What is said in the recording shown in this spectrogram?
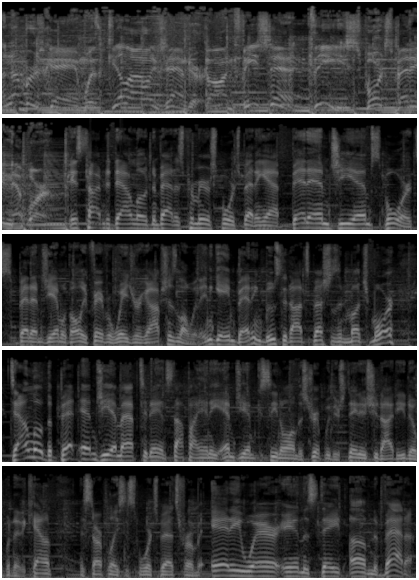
The Numbers Game with Gill Alexander on VSIN, the Sports Betting Network. It's time to download Nevada's premier sports betting app, BetMGM Sports. BetMGM with all your favorite wagering options, along with in-game betting, boosted odds specials, and much more. Download the BetMGM app today and stop by any MGM casino on the Strip with your state-issued ID to open an account and start placing sports bets from anywhere in the state of Nevada.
